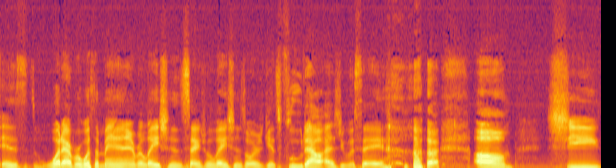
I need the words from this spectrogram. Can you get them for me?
is whatever with a man in relations, sexual relations, or gets flewd out, as you would say, um, she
